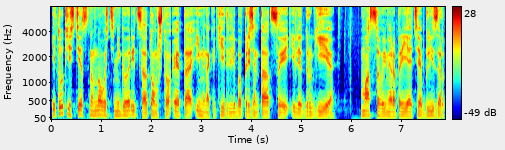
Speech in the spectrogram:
И тут, естественно, в новости не говорится о том, что это именно какие-то либо презентации или другие массовые мероприятия Blizzard,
